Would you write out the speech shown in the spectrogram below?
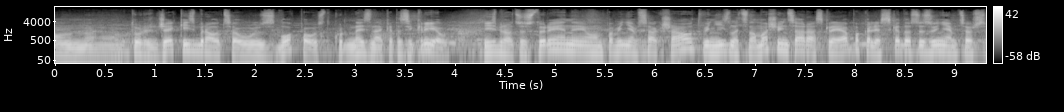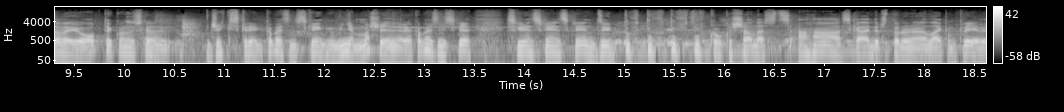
un uh, tur Džeki izbrauca uz blokpostu, kur nezināja, ka tas ir Krievi. Izbrauca uz turieni un pa viņiem sāk šaut. Viņi izlaiž no mašīnas ārā, skrēja apakaļ. Es skatos uz viņiem caur savu optiku un skatos, Džeki skrien. Kāpēc viņi skrien? Viņam mašīna ir, kāpēc viņi skrien? Skrien, skrien, skrien, dzird, tuf, tuf, tuf, tuf, kaut kas šādās. Aha, skaidrs, tur uh, laikam Krievi ir.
